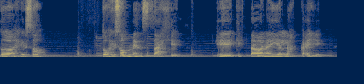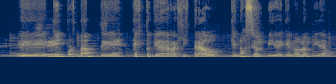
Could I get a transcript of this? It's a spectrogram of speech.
todos esos, todos esos mensajes que, estaban ahí en las calles. Eh, qué importante que esto quede registrado, que no se olvide, que no lo olvidemos.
